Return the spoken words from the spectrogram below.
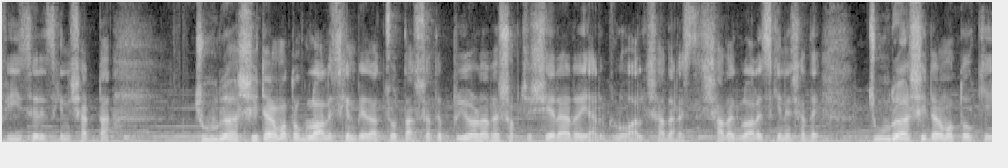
ফিসের স্কিন ষাটটা চুরাশিটার মতো গ্লোয়াল স্কিন পেয়ে যাচ্ছ। তার সাথে প্রি অর্ডারের সবচেয়ে সেরা রেয়ার গ্লোয়াল সাদা সাদা গ্লোয়াল স্কিনের সাথে চুরাশিটার মতো কি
